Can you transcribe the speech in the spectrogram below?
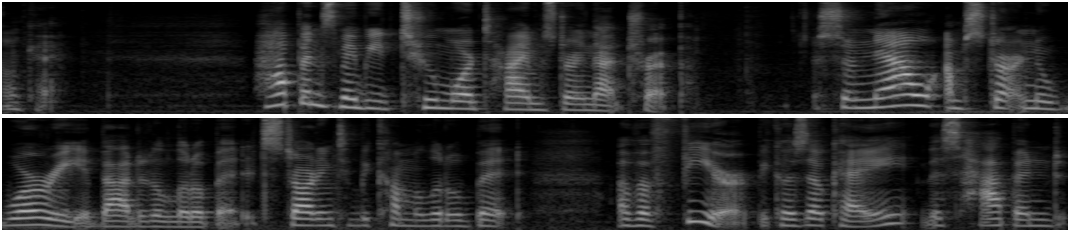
Okay. Happens maybe two more times during that trip. So now I'm starting to worry about it a little bit. It's starting to become a little bit of a fear because okay, this happened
